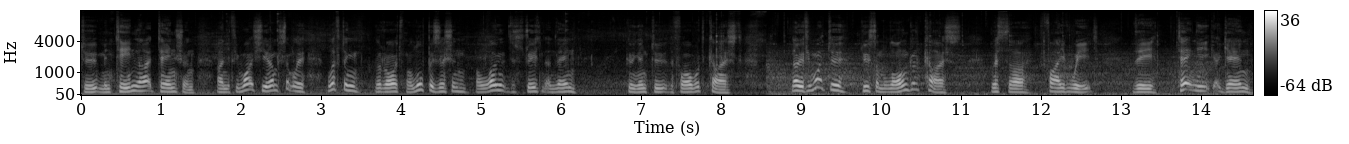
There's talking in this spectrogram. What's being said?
to maintain that tension. And if you watch here, I'm simply lifting the rod from a low position, allowing it to straighten and then going into the forward cast. Now if you want to do some longer casts with a five weight, the technique again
